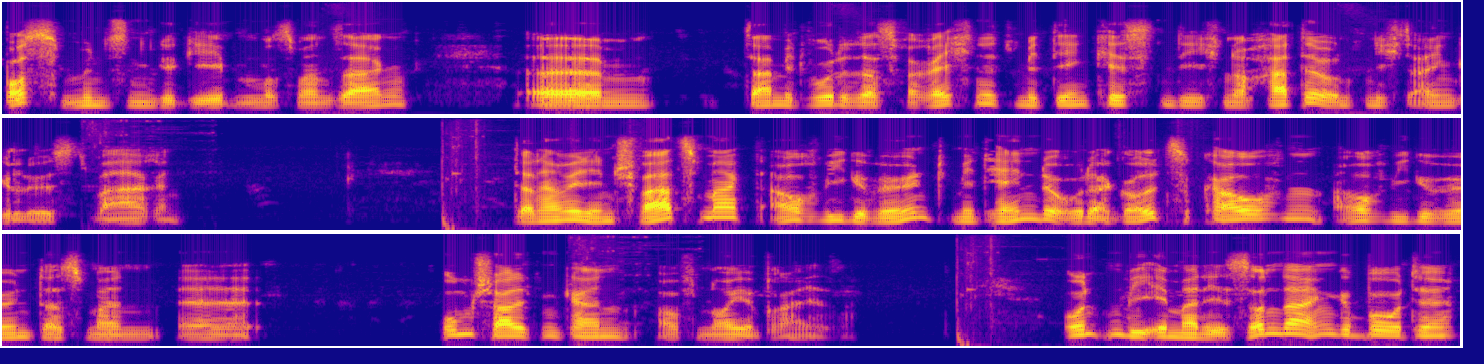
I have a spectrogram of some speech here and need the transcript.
Bossmünzen gegeben, muss man sagen. Ähm, damit wurde das verrechnet mit den Kisten, die ich noch hatte und nicht eingelöst waren. Dann haben wir den Schwarzmarkt, auch wie gewöhnt, mit Hände oder Gold zu kaufen. Auch wie gewöhnt, dass man äh, umschalten kann auf neue Preise. Unten wie immer die Sonderangebote.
